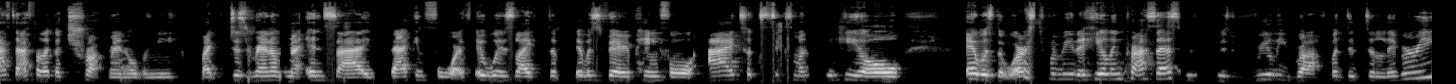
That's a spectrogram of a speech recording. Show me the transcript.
after, I felt like a truck ran over me like just ran over my inside back and forth. It was like the it was very painful. I took six months to heal. It was the worst for me. The healing process was, was really rough, but the delivery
